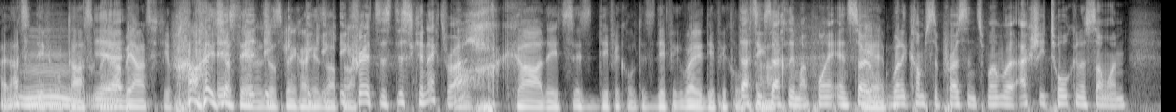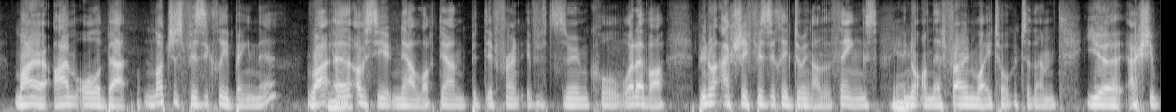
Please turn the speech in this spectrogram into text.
Uh, that's a difficult Mm, task, man. yeah. I'll be honest with you. it's just It- it- just make it- heads up. It creates this disconnect, right? Oh God, it's it's difficult. It's difficult, very difficult. That's Uh, exactly my point. And so Yeah. when it comes to presence, when we're actually talking to someone, Mario, I'm all about not just physically being there, right? Yeah. And obviously now lockdown, but different if it's Zoom call, whatever. But you're not actually physically doing other things. Yeah. You're not on their phone while you're talking to them. You're actually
